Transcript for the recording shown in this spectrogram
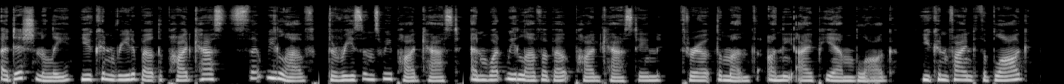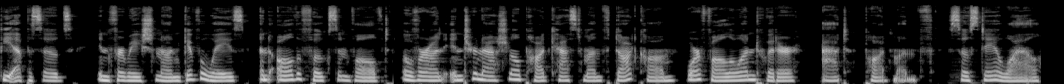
Additionally, you can read about the podcasts that we love, the reasons we podcast, and what we love about podcasting throughout the month on the IPM blog. You can find the blog, the episodes, information on giveaways, and all the folks involved over on internationalpodcastmonth.com or follow on Twitter at PodMonth. So stay a while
